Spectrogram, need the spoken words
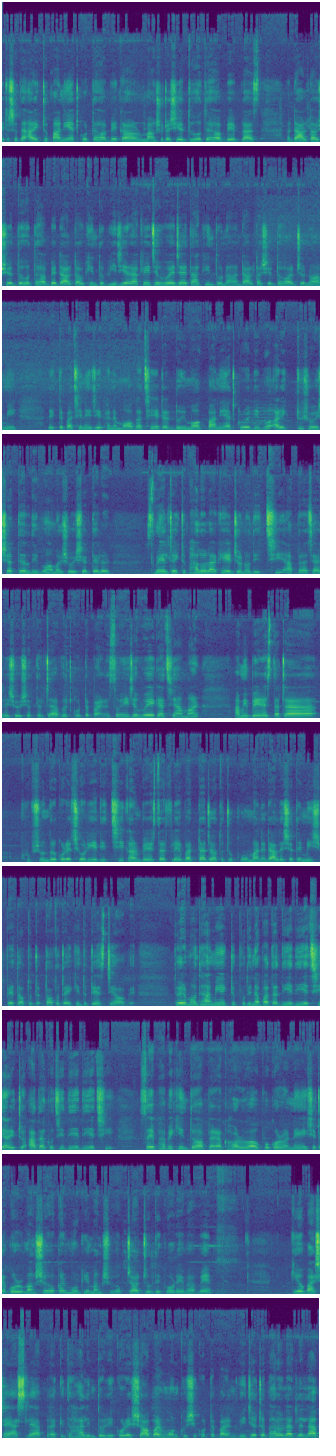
এটার সাথে আরেকটু পানি অ্যাড করতে হবে, কারণ মাংসটা সেদ্ধ হতে হবে প্লাস ডালটাও সেদ্ধ হতে হবে। ডালটাও কিন্তু ভিজিয়ে রাখলেই যে হয়ে যায় তা কিন্তু না। ডালটা সেদ্ধ হওয়ার জন্য আমি দেখতে পাচ্ছেন এই যে এখানে মগ আছে এটা দুই মগ পানি অ্যাড করে দিব। আর একটু সরিষার তেল দিব, আমার সরিষার তেলের স্মেলটা একটু ভালো লাগে, এর জন্য দিচ্ছি। আপনারা চাইলে সরিষার তেলটা অ্যাভয়েড করতে পারেন। সো এই যে হয়ে গেছে আমার, আমি বেরেস্তাটা খুব সুন্দর করে ছড়িয়ে দিচ্ছি, কারণ বেরেস্তার ফ্লেভারটা যতটুকু মানে ডালের সাথে মিশবে ততটা, ততটাই কিন্তু টেস্টি হবে। তো এর মধ্যে আমি একটু পুদিনা পাতা দিয়ে দিয়েছি আর একটু আদা কুচি দিয়ে দিয়েছি। সো এভাবে কিন্তু আপনারা ঘরোয়া উপকরণে সেটা গরুর মাংস হোক আর মুরগির মাংস হোক চটজলদি করে এভাবে কেউ বাসায় আসলে আপনারা কিন্তু হালিম তৈরি করে সবার মন খুশি করতে পারেন। ভিডিওটা ভালো লাগলে লাভ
